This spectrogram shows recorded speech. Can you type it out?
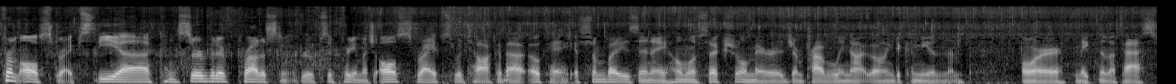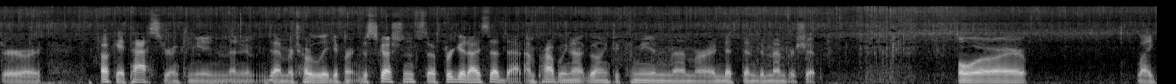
From all stripes. The uh, conservative Protestant groups of pretty much all stripes would talk about okay, if somebody's in a homosexual marriage, I'm probably not going to commune them or make them a pastor or Okay, pastor and communion and them are totally different discussions, so forget I said that. I'm probably not going to commune them or admit them to membership. Or like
